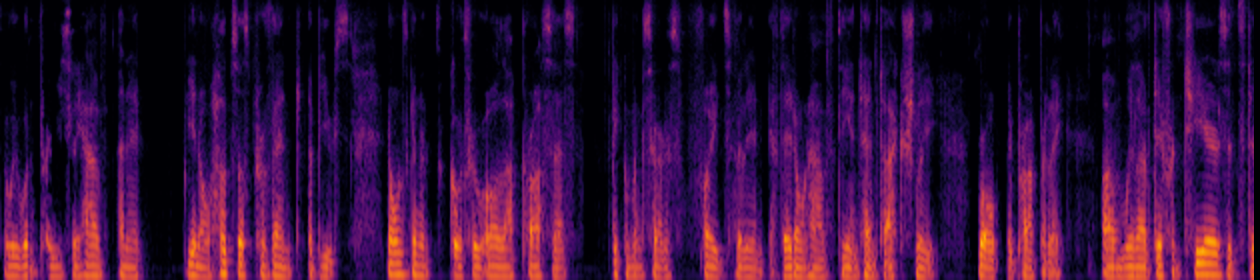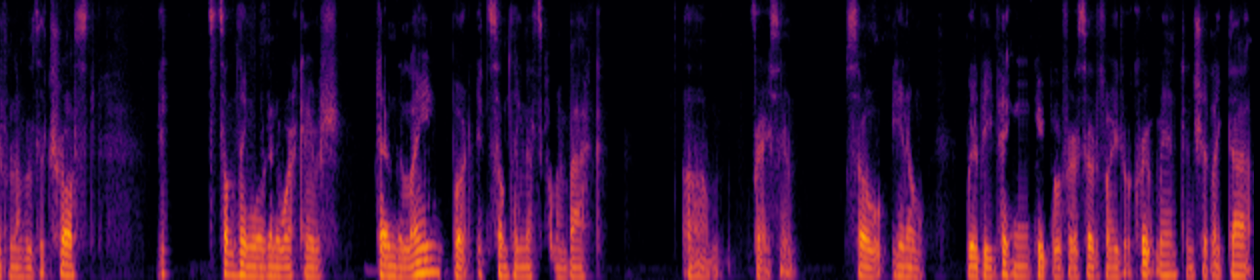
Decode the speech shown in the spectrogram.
that we wouldn't previously have, and it you know helps us prevent abuse. No one's going to go through all that process becoming certified civilian if they don't have the intent to actually roleplay properly. Um, we'll have different tiers. It's different levels of trust. It's something we're going to work out down the line, but it's something that's coming back um very soon. So you know we'll be picking people for certified recruitment and shit like that.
